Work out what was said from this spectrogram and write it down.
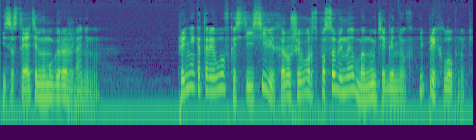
и состоятельному горожанину. При некоторой ловкости и силе хороший вор способен и обмануть огонек, и прихлопнуть.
